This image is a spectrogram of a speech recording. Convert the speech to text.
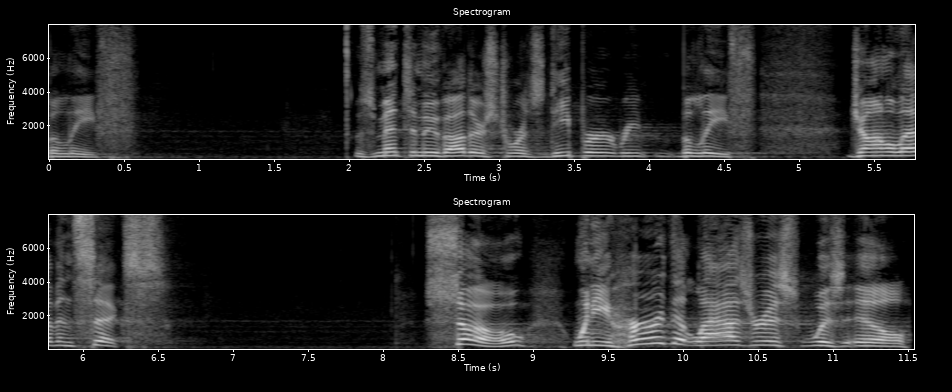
belief. It was meant to move others towards deeper re- belief. John 11, 6. So, when he heard that Lazarus was ill,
